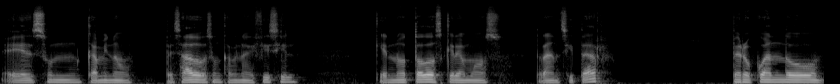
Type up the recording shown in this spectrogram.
Es un camino pesado, es un camino difícil, que no todos queremos transitar. Pero cuando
